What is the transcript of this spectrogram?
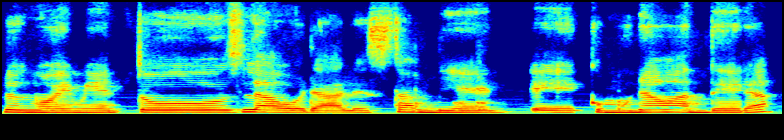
los movimientos laborales también eh, como una bandera,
